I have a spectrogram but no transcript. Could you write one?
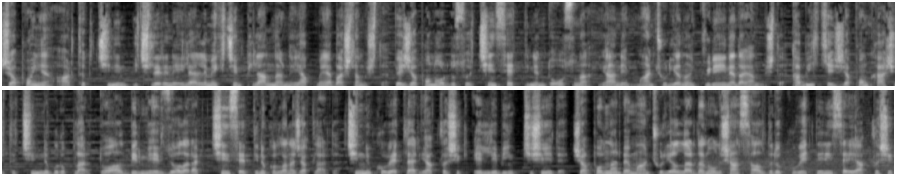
Japonya artık Çin'in içlerine ilerlemek için planlarını yapmaya başlamıştı ve Japon ordusu Çin Seddi'nin doğusuna yani Mançurya'nın güneyine dayanmıştı. Tabii ki Japon karşıtı Çinli gruplar doğal bir mevzi olarak Çin Seddi'ni kullanacaklardı. Çinli kuvvetler yaklaşık 50 bin kişiydi. Japonlar ve Mançuryalılardan oluşan saldırı kuvvetleri ise yaklaşık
